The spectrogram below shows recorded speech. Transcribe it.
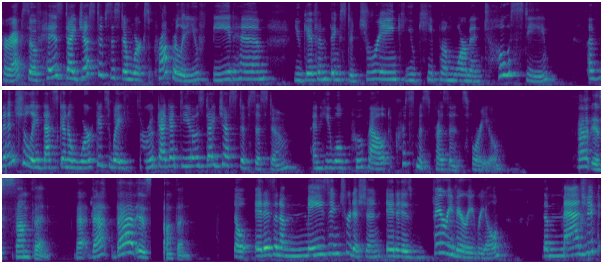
Correct. So if his digestive system works properly, you feed him, you give him things to drink, you keep him warm and toasty. Eventually, that's going to work its way through Caga Tio's digestive system and he will poop out Christmas presents for you. That is something. That that that is something. So it is an amazing tradition. It is very, very real. The magic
